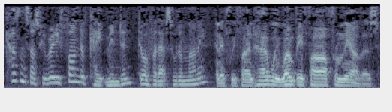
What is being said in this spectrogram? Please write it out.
Cousins must be really fond of Kate Minden to offer that sort of money. And if we find her, we won't be far from the others.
